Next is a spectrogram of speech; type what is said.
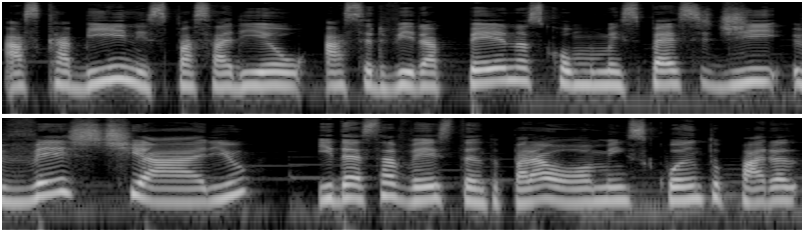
As cabines passariam a servir apenas como uma espécie de vestiário e dessa vez tanto para homens quanto para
